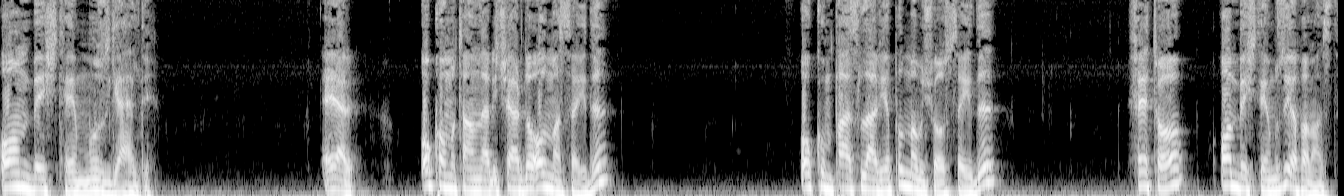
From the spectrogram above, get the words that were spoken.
15 Temmuz geldi. Eğer o komutanlar içeride olmasaydı o kumpaslar yapılmamış olsaydı FETÖ 15 Temmuz'u yapamazdı.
